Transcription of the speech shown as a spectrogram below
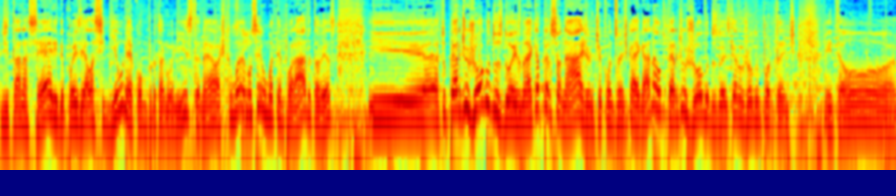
estar na série, depois ela seguiu, né, como protagonista, né? Eu acho que uma, não sei, uma temporada, talvez. E eh, tu perde o jogo dos dois, não é que a personagem não tinha condições de carregar, não, tu perde o jogo dos dois, que era um jogo importante. Então,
